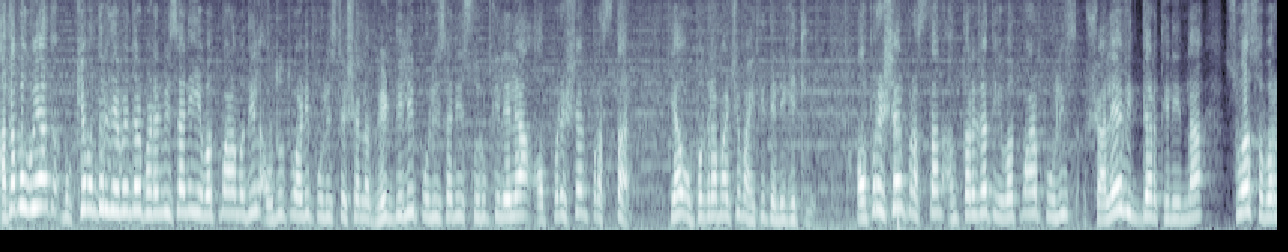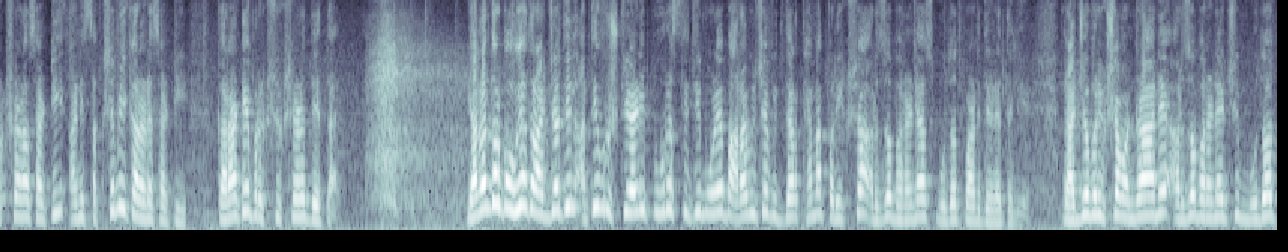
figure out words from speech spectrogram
आता बघूयात मुख्यमंत्री देवेंद्र फडणवीसांनी यवतमाळमधील अवधूतवाडी पोलीस स्टेशनला भेट दिली. पोलिसांनी सुरू केलेल्या ऑपरेशन प्रस्थान या उपक्रमाची माहिती त्यांनी घेतली. ऑपरेशन प्रस्थान अंतर्गत यवतमाळ पोलीस शालेय विद्यार्थिनींना स्वसंरक्षणासाठी आणि सक्षमीकरणासाठी कराटे प्रशिक्षण देत आहे यानंतर पाहूयात राज्यातील अतिवृष्टी आणि पूरस्थितीमुळे बारावीच्या विद्यार्थ्यांना परीक्षा अर्ज भरण्यास मुदतवाढ देण्यात आली आहे. राज्य परीक्षा मंडळाने अर्ज भरण्याची मुदत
